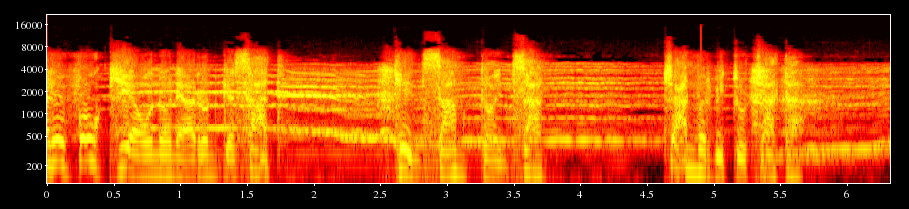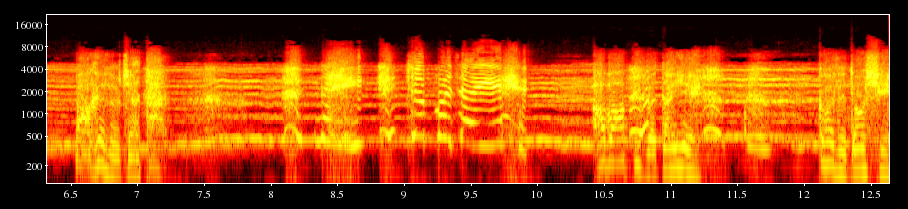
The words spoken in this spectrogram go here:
अरे वो किया उन्होंने अरुण के साथ कि इंसान तो इंसान जानवर भी टूट जाता पागल हो जाता। नहीं चुप हो जाइए। अब आप ही बताइए कौन है दोषी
